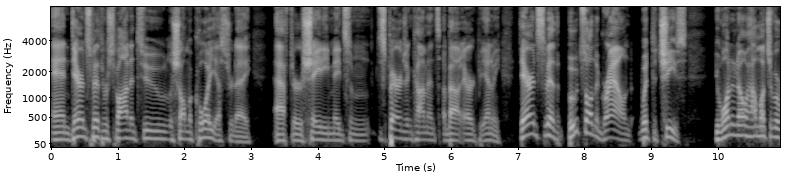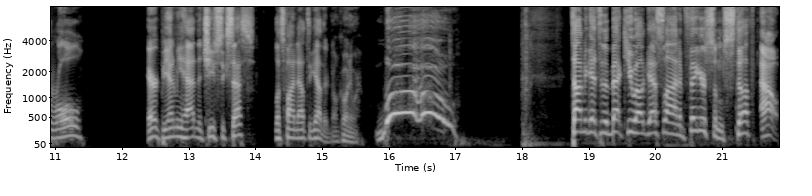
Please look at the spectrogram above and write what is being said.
and Darren Smith responded to LeSean McCoy yesterday after Shady made some disparaging comments about Eric Bieniemy. Darren Smith, boots on the ground with the Chiefs. You want to know how much of a role Eric Bieniemy had in the Chiefs' success? Let's find out together. Don't go anywhere. Woohoo! Time to get to the BetQL guest line and figure some stuff out.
